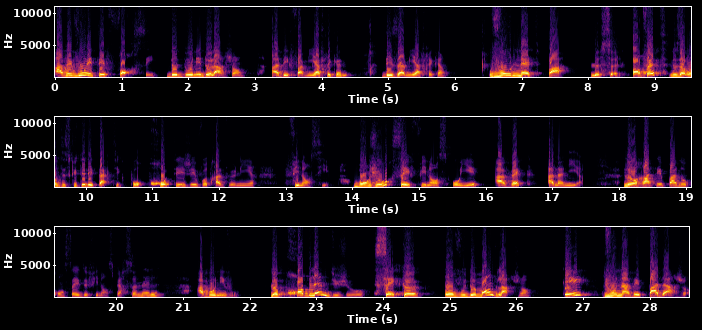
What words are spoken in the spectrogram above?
Avez-vous été forcé de donner de l'argent à des familles africaines, des amis africains? Vous n'êtes pas le seul. En fait, nous allons discuter des tactiques pour protéger votre avenir financier. Bonjour, c'est Finance Oye avec Anania. Ne ratez pas nos conseils de finances personnelles. Abonnez-vous. Le problème du jour, c'est que on vous demande l'argent et vous n'avez pas d'argent.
